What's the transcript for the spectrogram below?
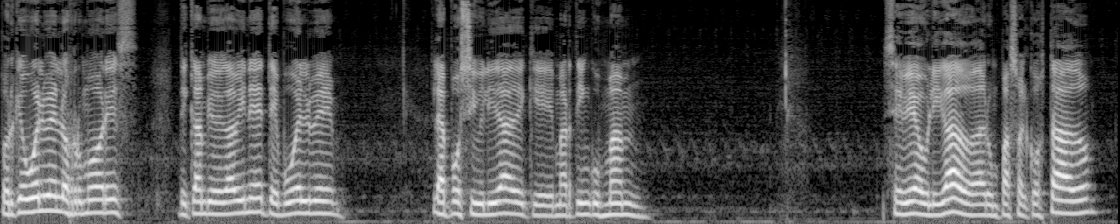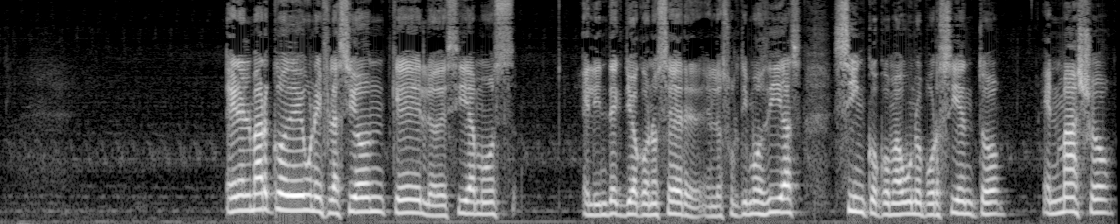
porque vuelven los rumores de cambio de gabinete, vuelve la posibilidad de que Martín Guzmán se ve obligado a dar un paso al costado. En el marco de una inflación que, lo decíamos, el INDEC dio a conocer en los últimos días, 5,1% en mayo,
